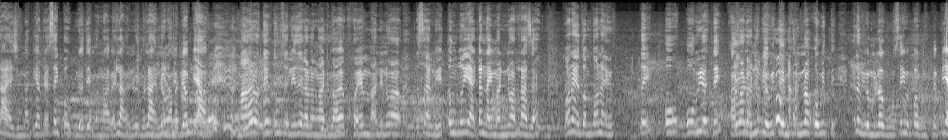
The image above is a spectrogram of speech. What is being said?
လှရခြင်းမှာတယောက်တည်းစိတ်ပုတ်ပြီးတော့တည်းမှာငါပဲလှမယ်လို့မလှရင်တော့ငါမပြောပြဘူးငါကတော့30 40လောက်တော့ငါဒီမှာပဲခွဲမှာနင်တို့ကပတ်စံလေး300ရတက်နိုင်မှာနင်တို့ကလှစမ်းသွားနိုင်တော့မသွားနိုင်သေးအိုးအိုးပြီးတော့သေးအဲ့တော့နှုတ်ပြပြီးသေးမှာနင်တို့အိုးပြီးသေးအဲ့လိုမျိုးမလုပ်ဘူးစိတ်မပုတ်ဘူးပြပြ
